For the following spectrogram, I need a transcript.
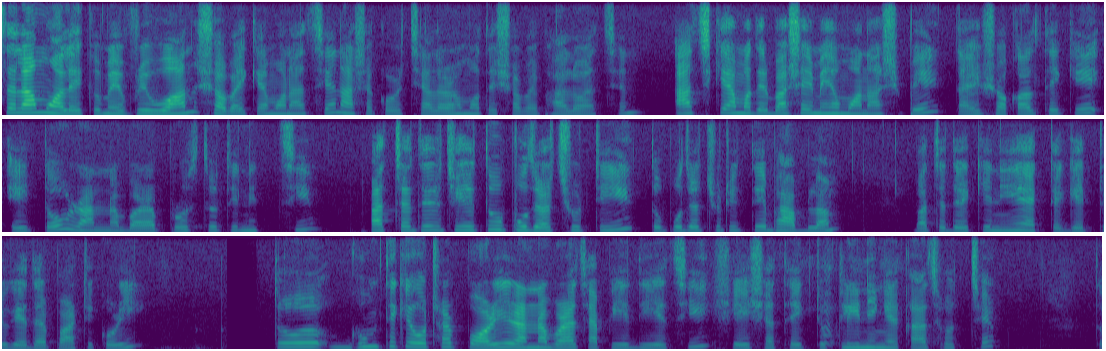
আসসালামু আলাইকুম এভরিওয়ান, সবাই কেমন আছেন? আশা করছি আল্লাহ রহমতে সবাই ভালো আছেন। আজকে আমাদের বাসায় মেহমান আসবে, তাই সকাল থেকে এই তো রান্না বাড়ার প্রস্তুতি নিচ্ছি। বাচ্চাদের যেহেতু পূজার ছুটি, তো পূজার ছুটিতে ভাবলাম বাচ্চাদেরকে নিয়ে একটা গেট টুগেদার পার্টি করি। তো ঘুম থেকে ওঠার পরই রান্না বাড়া চাপিয়ে দিয়েছি, সেই সাথে একটু ক্লিনিংয়ের কাজ হচ্ছে। তো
